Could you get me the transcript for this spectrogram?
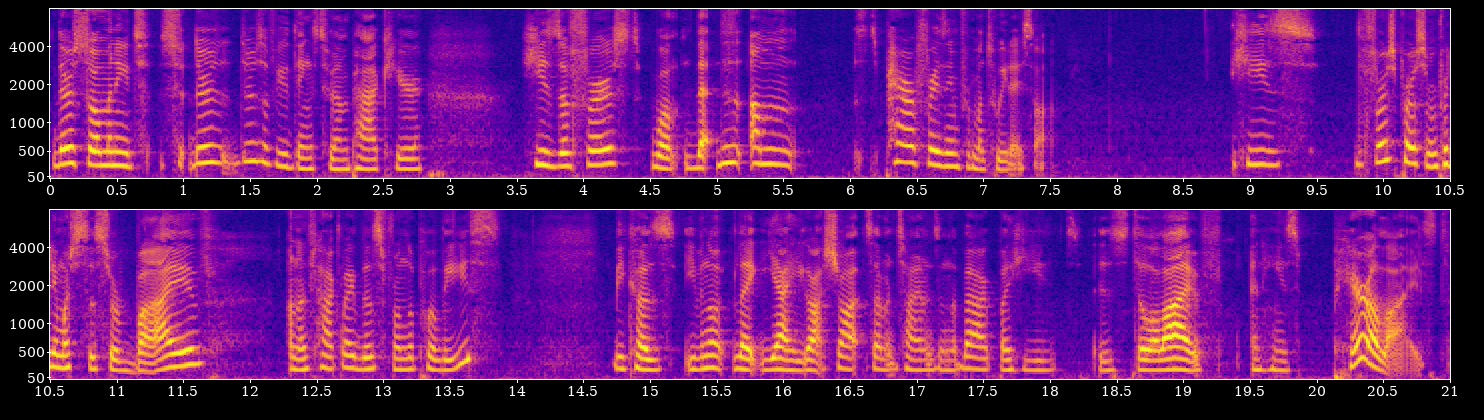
there's so many, t- there's, there's a few things to unpack here. He's the first, well, that, this, um, paraphrasing from a tweet I saw. He's the first person pretty much to survive an attack like this from the police because even though like yeah he got shot seven times in the back but he is still alive and he's paralyzed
